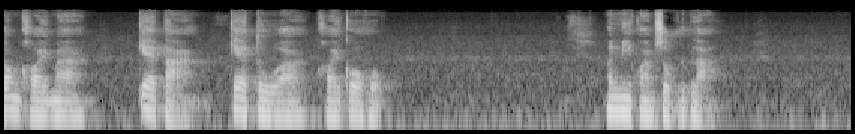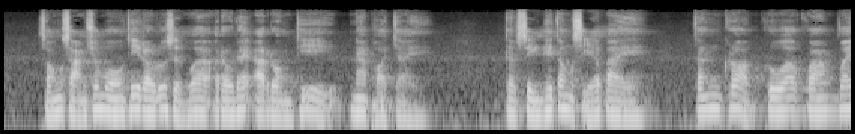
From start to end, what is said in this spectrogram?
ต้องคอยมาแก้ต่าง แก้ตัวคอยโกหก มันมีความสุขหรือเปล่า สองสามชั่วโมงที่เรารู้สึกว่าเราได้อารมณ์ที่น่าพอใจ กับสิ่งที่ต้องเสียไป ทั้งครอบครัวความไว้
